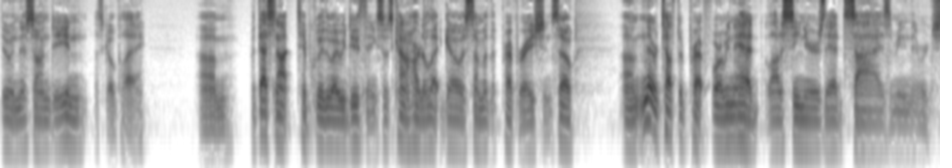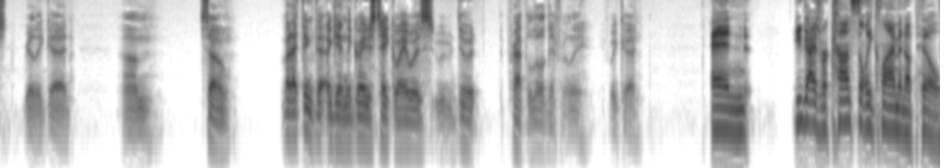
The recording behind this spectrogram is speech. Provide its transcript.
doing this on D, and let's go play. Um, but that's not typically the way we do things. So it's kind of hard to let go of some of the preparation. So um, they were tough to prep for. I mean, they had a lot of seniors. They had size. I mean, they were just really good. Um, so, but I think that again, the greatest takeaway was we would do it prep a little differently if we could. And you guys were constantly climbing uphill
